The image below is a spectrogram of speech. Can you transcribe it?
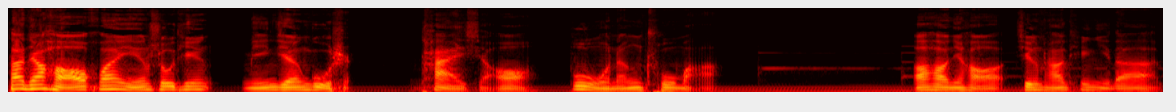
大家好，欢迎收听民间故事。太小不能出马。阿浩你好，经常听你的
